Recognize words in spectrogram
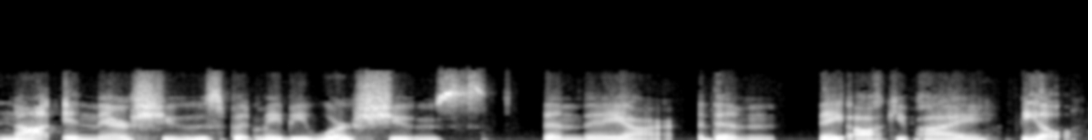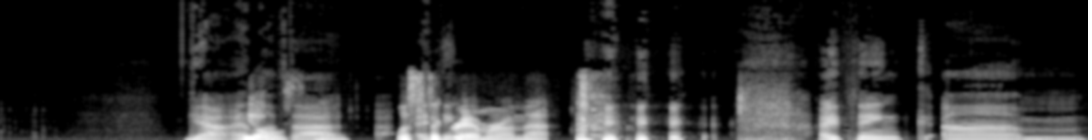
not in their shoes, but maybe worse shoes than they are, than they occupy, feel. Yeah, I love that. What's I the think- grammar on that? I think um,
